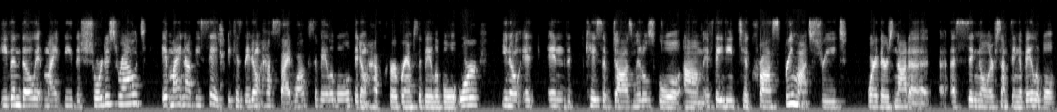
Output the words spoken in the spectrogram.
even though it might be the shortest route, it might not be safe because they don't have sidewalks available, they don't have curb ramps available, or you know, it, in the case of Dawes Middle School, um, if they need to cross Fremont Street where there's not a, a signal or something available,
